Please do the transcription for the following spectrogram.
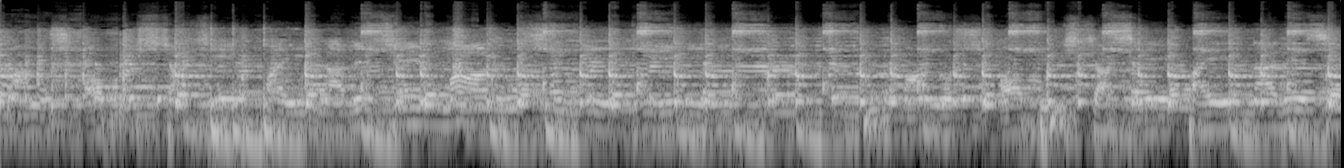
মানুষ অবিশ্বাসে পাইলারে সে মানুষ মানুষ অবিশ্বাসে পাইলারে সে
